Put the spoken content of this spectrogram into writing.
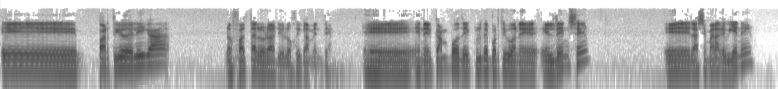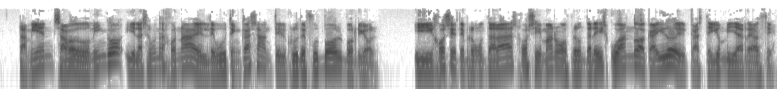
Eh, partido de liga, nos falta el horario, lógicamente. Eh, en el campo del Club Deportivo en el, Eldense, eh, la semana que viene, también sábado domingo, y en la segunda jornada el debut en casa ante el Club de Fútbol Borriol. Y José, te preguntarás, José y Manu, os preguntaréis cuándo ha caído el Castellón Villarreal C.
